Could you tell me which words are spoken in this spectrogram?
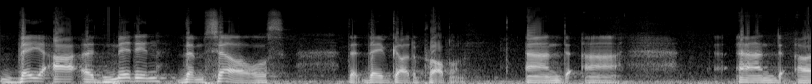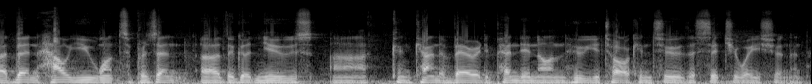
they are admitting themselves that they've got a problem, and. Uh, and uh, then how you want to present uh, the good news uh, can kind of vary depending on who you're talking to, the situation, and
